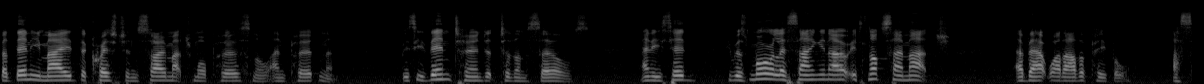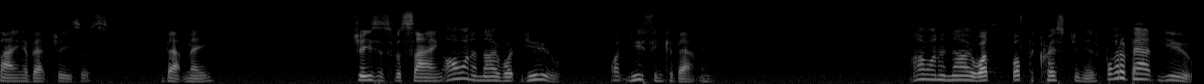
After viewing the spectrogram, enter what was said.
But then he made the question so much more personal and pertinent because he then turned it to themselves. And he said, he was more or less saying, you know, it's not so much about what other people are saying about Jesus, about me. Jesus was saying, I want to know what you, what you think about me. I want to know what, what the question is. What about you?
